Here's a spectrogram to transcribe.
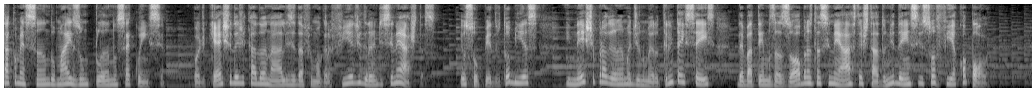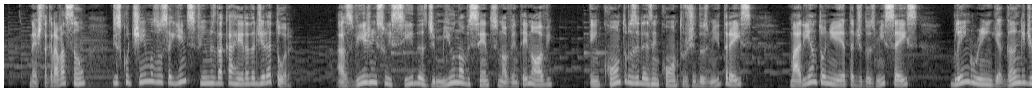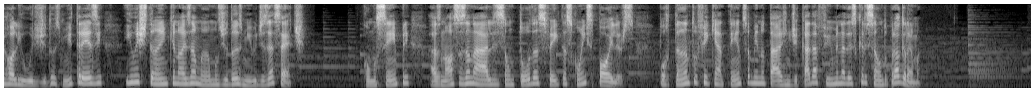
Está começando mais um Plano Sequência, podcast dedicado à análise da filmografia de grandes cineastas. Eu sou Pedro Tobias e neste programa de número 36 debatemos as obras da cineasta estadunidense Sofia Coppola. Nesta gravação, discutimos os seguintes filmes da carreira da diretora: As Virgens Suicidas de 1999, Encontros e Desencontros de 2003, Maria Antonieta de 2006, Bling Ring, a Gangue de Hollywood de 2013 e O Estranho que Nós Amamos de 2017. Como sempre, as nossas análises são todas feitas com spoilers, portanto fiquem atentos à minutagem de cada filme na descrição do programa.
